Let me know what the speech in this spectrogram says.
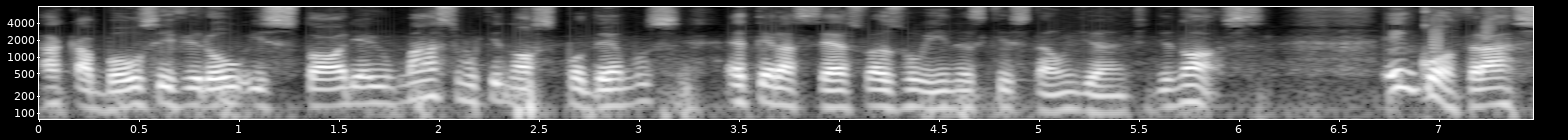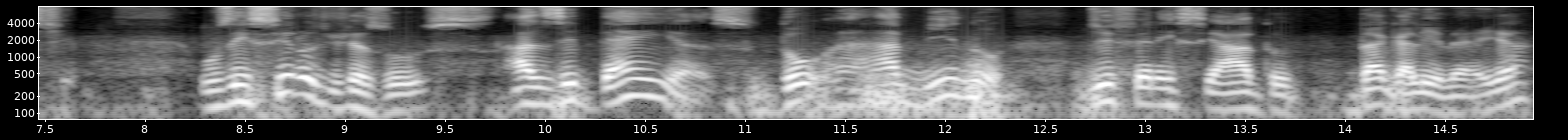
acabou, se virou história e o máximo que nós podemos é ter acesso às ruínas que estão diante de nós. Em contraste, os ensinos de Jesus, as ideias do rabino diferenciado da Galileia,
